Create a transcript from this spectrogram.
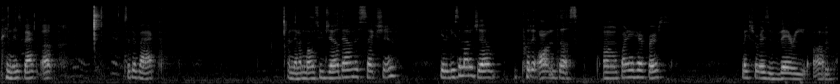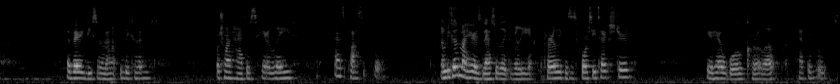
pin this back up to the back. And then I'm going to gel down this section. Get a decent amount of gel, put it on the um, front of your hair first. Make sure it's very, um, a very decent amount because we're trying to have this hair laid as possible. And because my hair is naturally like really curly because it's 4C textured, your hair will curl up at the roots.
